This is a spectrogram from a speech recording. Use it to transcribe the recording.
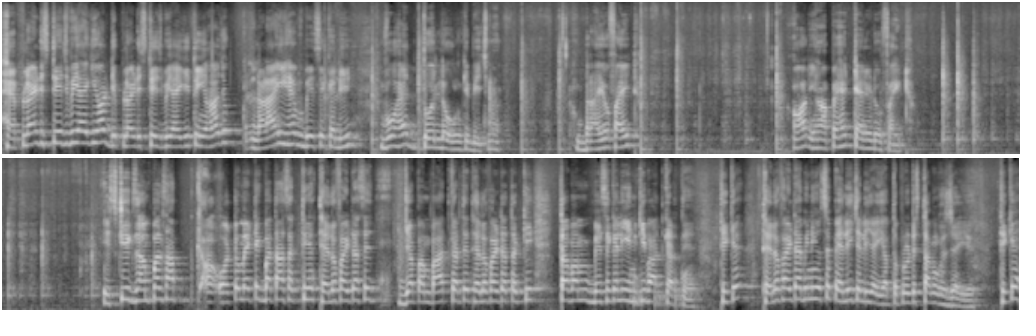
हेप्लॉइड स्टेज भी आएगी और डिप्लॉइड स्टेज भी आएगी। तो यहाँ जो लड़ाई है वो बेसिकली वो है दो लोगों के बीच में। ब्रायोफाइट और यहाँ पे है टेरिडोफाइट इसकी एग्जांपल्स आप ऑटोमेटिक बता सकते हैं। थेलोफाइटा से जब हम बात करते हैं थेलोफाइटा तक की, तब हम बेसिकली इनकी बात करते हैं। ठीक है? थेलोफाइटा भी नहीं, उससे पहले ही चली जाइए अब तो प्रोटिस्टा में घुस जाइए। ठीक है?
